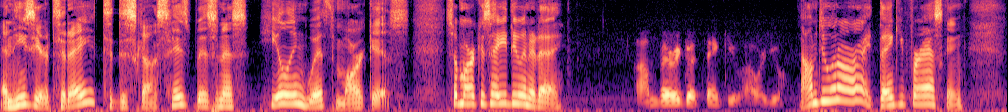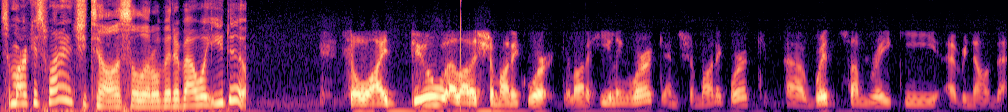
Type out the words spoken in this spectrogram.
and he's here today to discuss his business, Healing with Marcus. So, Marcus, how you doing today? I'm very good, thank you. How are you? I'm doing all right. Thank you for asking. So, Marcus, why don't you tell us a little bit about what you do? So, I do a lot of shamanic work, a lot of healing work and shamanic work uh, with some Reiki every now and then.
